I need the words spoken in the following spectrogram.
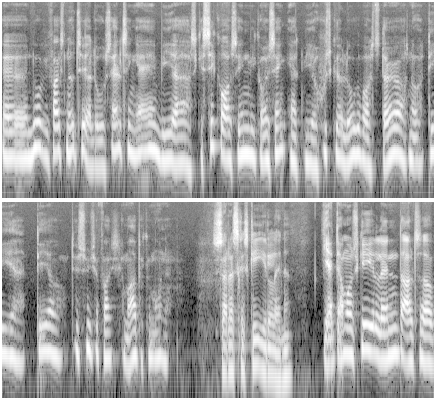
Øh, nu er vi faktisk nødt til at låse alting af. Vi er, skal sikre os, inden vi går i seng, at vi har husket at lukke vores døre og sådan noget. Det, er, det, er, det synes jeg faktisk er meget bekymrende. Så der skal ske et eller andet? Ja, der må ske et eller andet. Altså,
